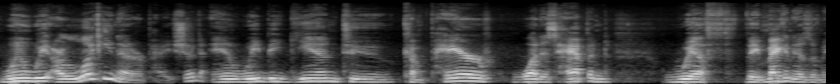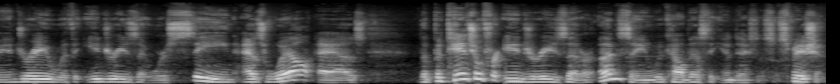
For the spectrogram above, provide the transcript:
When we are looking at our patient and we begin to compare what has happened with the mechanism of injury, with the injuries that we're seeing, as well as the potential for injuries that are unseen, we call this the index of suspicion.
